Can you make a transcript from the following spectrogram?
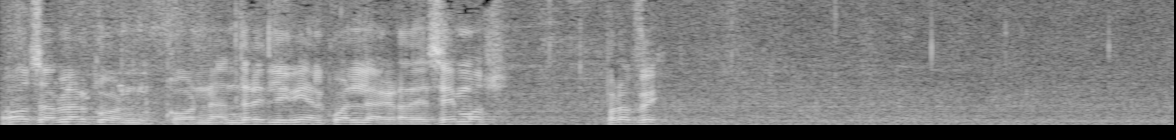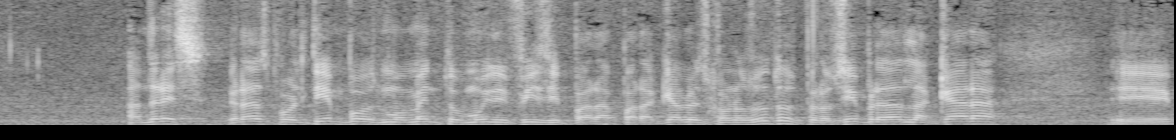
Vamos a hablar con, con Andrés Lini, al cual le agradecemos. Profe. Andrés, gracias por el tiempo. Es un momento muy difícil para, para que hables con nosotros, pero siempre das la cara. Eh,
